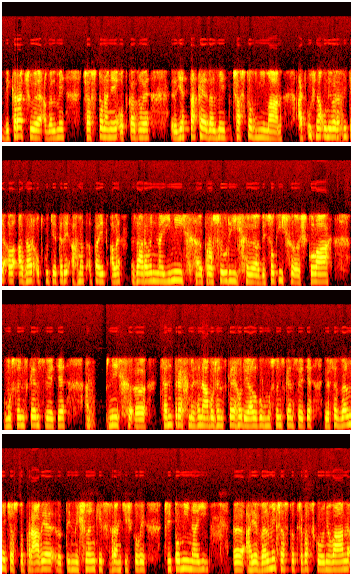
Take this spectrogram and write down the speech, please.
vykračuje a velmi často na něj odkazuje, je také velmi často vnímán, ať už na univerzitě Al-Azhar, odkud je tedy Ahmad Atajib, ale zároveň na jiných eh, proslulých eh, vysokých eh, školách v muslimském světě a různých centrech mezináboženského dialogu v muslimském světě, kde se velmi často právě ty myšlenky Františkovi připomínají a je velmi často třeba skloňován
